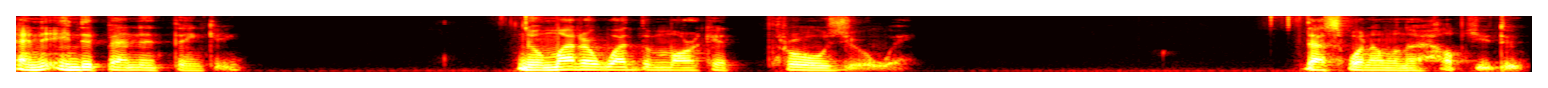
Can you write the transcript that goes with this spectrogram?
and independent thinking, no matter what the market throws your way. That's what I want to help you do.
